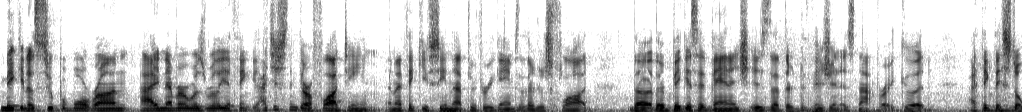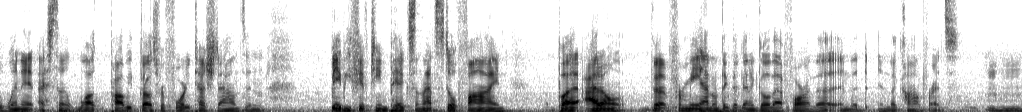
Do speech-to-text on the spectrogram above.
making a Super Bowl run. I never was really a thing. I just think they're a flawed team, and I think you've seen that through three games that they're just flawed. The, their biggest advantage is that their division is not very good. I think they mm-hmm. still win it. I still Luck probably throws for 40 touchdowns and maybe 15 picks, and that's still fine. But I don't. The, for me, I don't think they're going to go that far in the in the in the conference. hmm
